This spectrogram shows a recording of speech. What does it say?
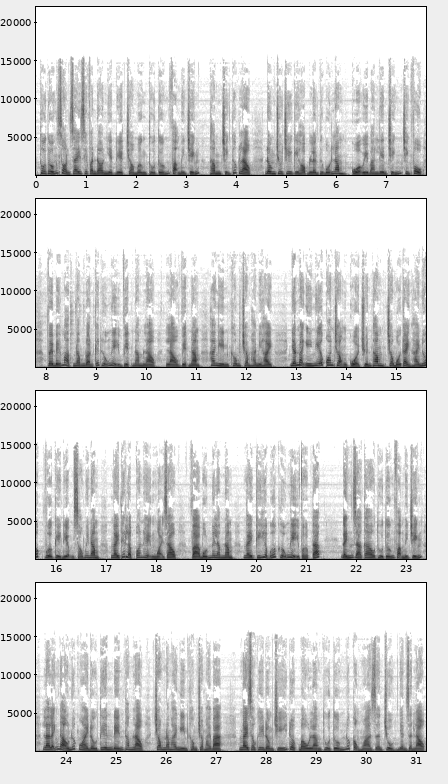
Thủ tướng Sòn Say Sivandon nhiệt liệt chào mừng Thủ tướng Phạm Minh Chính thăm chính thức Lào, đồng chủ trì kỳ họp lần thứ 45 của Ủy ban Liên chính Chính phủ về bế mạc năm đoàn kết hữu nghị Việt Nam Lào, Lào Việt Nam 2022 nhấn mạnh ý nghĩa quan trọng của chuyến thăm trong bối cảnh hai nước vừa kỷ niệm 60 năm ngày thiết lập quan hệ ngoại giao và 45 năm ngày ký hiệp ước hữu nghị và hợp tác. Đánh giá cao Thủ tướng Phạm Minh Chính là lãnh đạo nước ngoài đầu tiên đến thăm Lào trong năm 2023 ngay sau khi đồng chí được bầu làm Thủ tướng nước Cộng hòa Dân chủ Nhân dân Lào.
